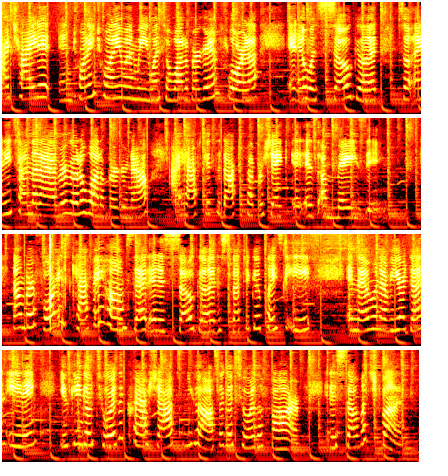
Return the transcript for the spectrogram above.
I tried it in 2020 when we went to Whataburger in Florida, and it was so good. So anytime that I ever go to Whataburger now, I have to get the Dr. Pepper shake. It is amazing. Number four is Cafe Homestead. It is so good. It's such a good place to eat. And then whenever you're done eating, you can go tour the craft shops and you can also go tour the farm. It is so much fun.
